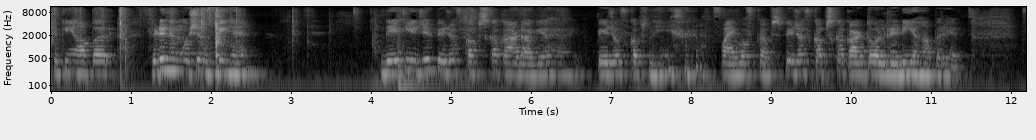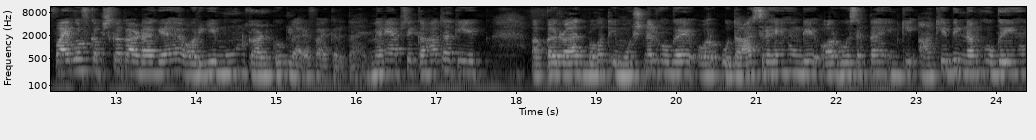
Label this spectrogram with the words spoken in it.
क्योंकि यहाँ पर हिडन इमोशंस भी हैं। देख लीजिए पेज ऑफ़ कप्स का कार्ड आ गया है। पेज ऑफ़ कप्स नहीं five of cups page of cups का कार्ड तो ऑलरेडी यहाँ पर है। फाइव ऑफ़ कप्स का कार्ड आ गया है और ये मून कार्ड को क्लैरिफाई करता है। मैंने आपसे कहा था कि ये कल रात बहुत इमोशनल हो गए और उदास रहे होंगे और हो सकता है इनकी आँखें भी नम हो गई हों।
